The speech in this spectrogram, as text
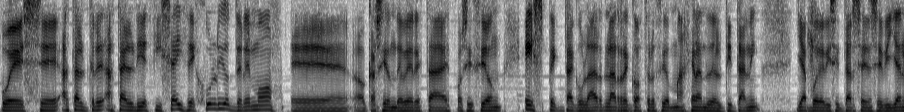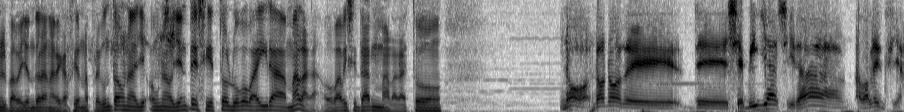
Pues eh, hasta, el hasta el 16 de julio tenemos eh, ocasión de ver esta exposición espectacular, la reconstrucción más grande del Titanic. Ya puede visitarse en Sevilla en el pabellón de la navegación. Nos pregunta una, una oyente si esto luego va a ir a Málaga o va a visitar Málaga. Esto No, no, no, de, de Sevilla se irá a Valencia.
